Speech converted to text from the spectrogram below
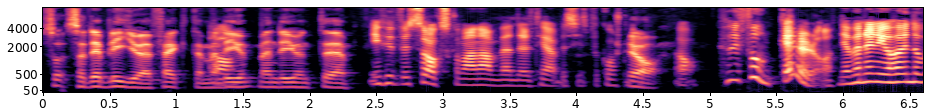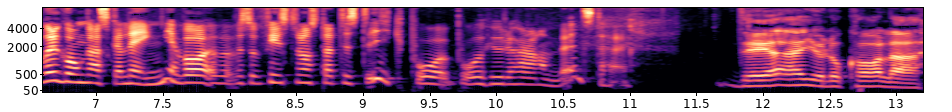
Så, så det blir ju effekten, men, Ja. det är ju, men det är ju inte... I huvudsak ska man använda det till arbetstidsförkortning. Ja. Ja. Hur funkar det då? Jag menar, ni har ju ändå varit igång ganska länge. Vad, så finns det någon statistik på, på hur det har använts det här? Det är ju lokala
